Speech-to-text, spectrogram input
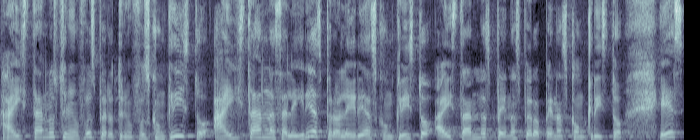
Ahí están los triunfos, pero triunfos con Cristo. Ahí están las alegrías, pero alegrías con Cristo. Ahí están las penas, pero penas con Cristo. Es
